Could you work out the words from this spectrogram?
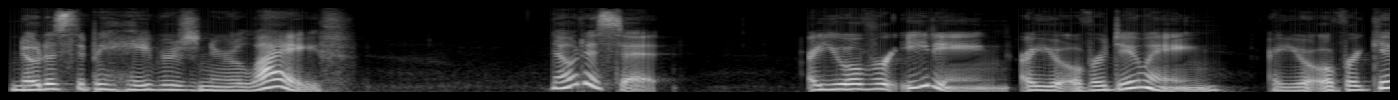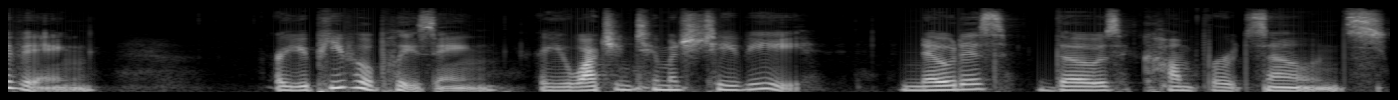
Notice the behaviors in your life. Notice it. Are you overeating? Are you overdoing? Are you overgiving? Are you people pleasing? Are you watching too much TV? Notice those comfort zones.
